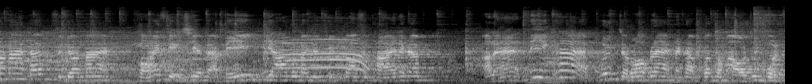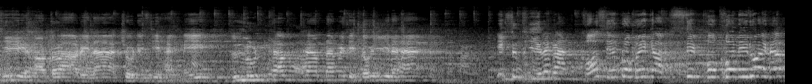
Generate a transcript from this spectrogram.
อดมากครับ สุดยอดมาก ขอให้เสียงเชียร์แบบนี้ ยาวลงไปจนถึงตอนสุดท้ายนะครับเอาละฮะ นี่แค่เพิ่งจะรอบแรกนะครับ ก็ทำเอาทุกคนที่อัลตราอารีนาโชว์ดินทีแห่งนี้ ลุ้นครับแทบนั่งไม่ติดเก้าอี้นะฮะ อีกสักทีแล้วกัน ขอเสียงปรบมือกับ 16 คนนี้ด้วยครับ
